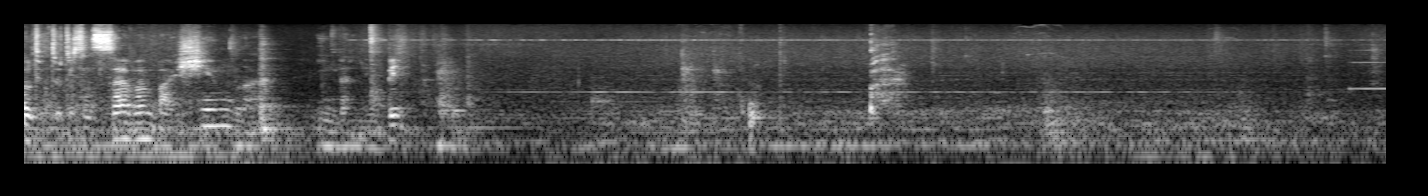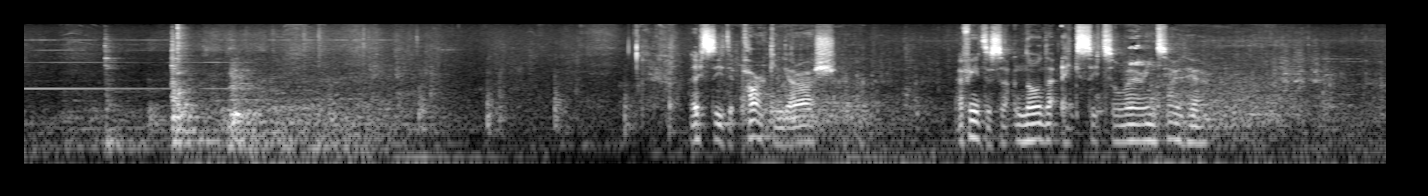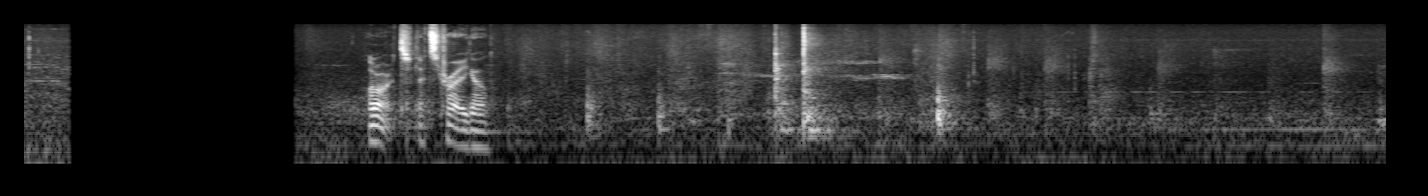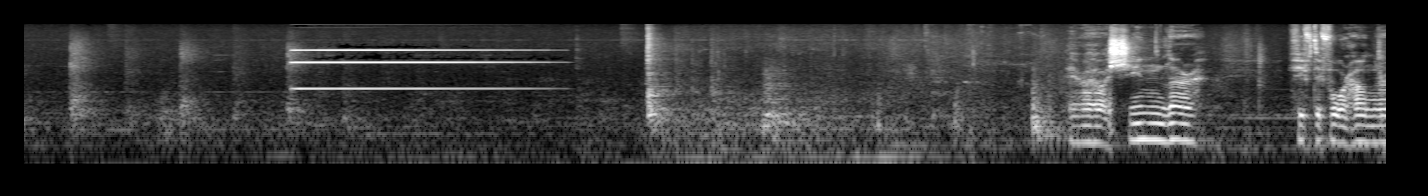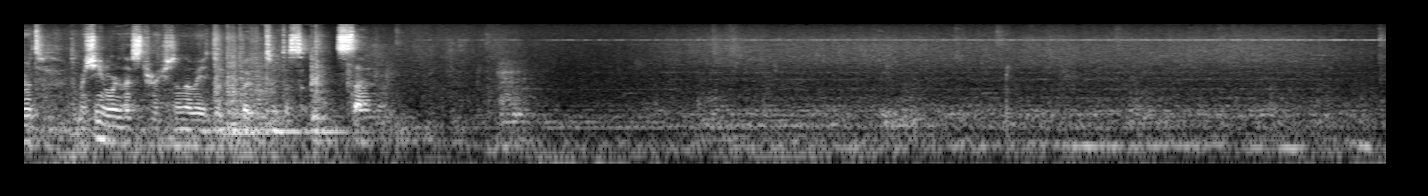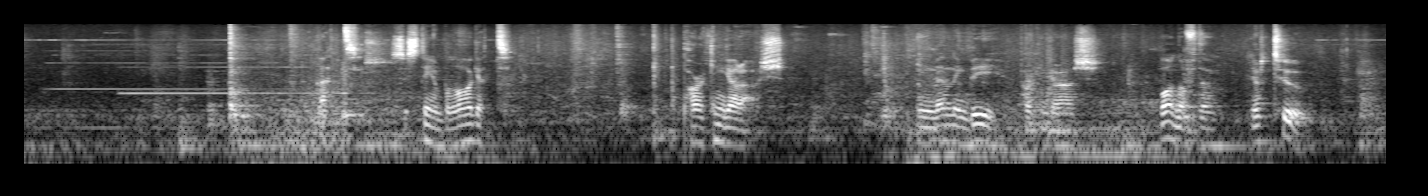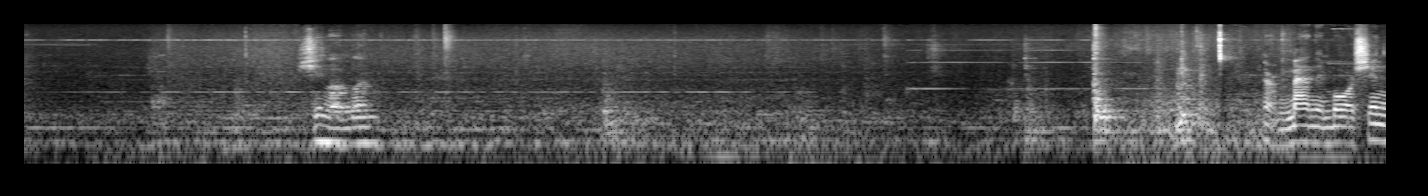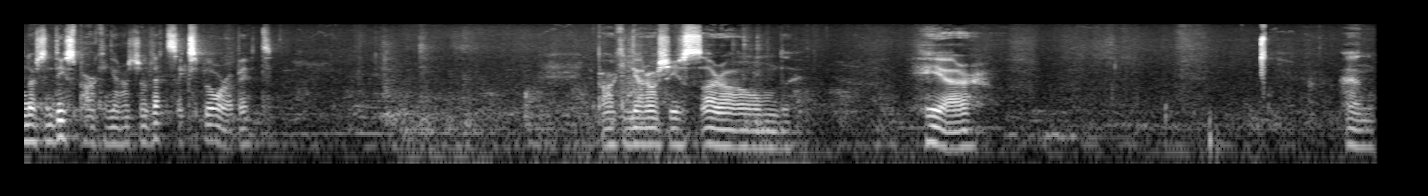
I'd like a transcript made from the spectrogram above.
Built in 2007 by Schindler in Vällingby. I see the parking garage. I think there's another exit somewhere inside here. Alright, let's try again. Here I have a Schindler 5400 machine with illustration on the way to book 2007. Att Systembolaget Parking Garage in Vällingby Parking Garage. One of them. There are two. Schindler. There are many more Schindlers in this parking garage, so let's explore a bit. Parking garage is around here. And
